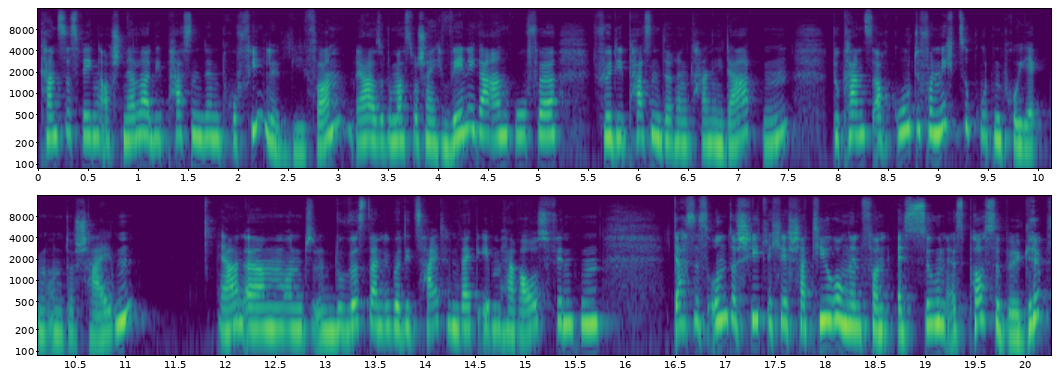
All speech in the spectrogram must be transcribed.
kannst deswegen auch schneller die passenden Profile liefern. Ja, also du machst wahrscheinlich weniger Anrufe für die passenderen Kandidaten. Du kannst auch gute von nicht so guten Projekten unterscheiden. Ja, ähm, und du wirst dann über die Zeit hinweg eben herausfinden, dass es unterschiedliche Schattierungen von as soon as possible gibt,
